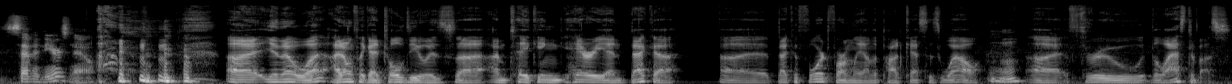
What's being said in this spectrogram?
seven years now. uh you know what i don't think i told you is uh i'm taking harry and becca uh becca ford formerly on the podcast as well uh through the last of us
